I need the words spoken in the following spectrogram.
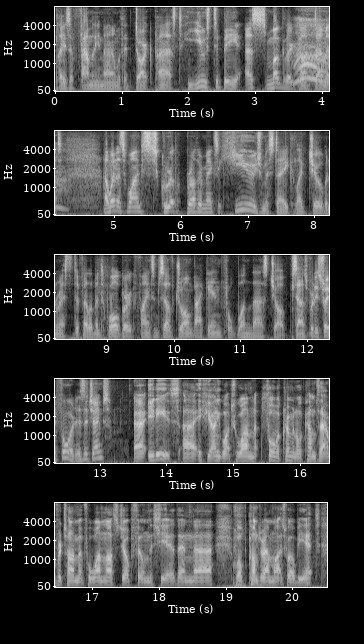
plays a family man with a dark past. He used to be a smuggler, God damn it. And when his wife's screw up brother makes a huge mistake, like Gob in Arrested Development, Wahlberg finds himself drawn back in for one last job. Sounds pretty straightforward, is it, James? Uh, it is. Uh, if you only watch one former criminal comes out of retirement for one last job film this year, then uh, well, Contraband might as well be it.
